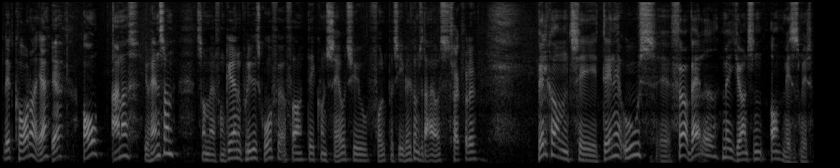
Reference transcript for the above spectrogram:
lidt kortere. Ja. Ja. Og Anders Johansson, som er fungerende politisk ordfører for det konservative Folkeparti. Velkommen til dig også. Tak for det. Velkommen til denne uges øh, Før valget med Jørgensen og Messerschmidt.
